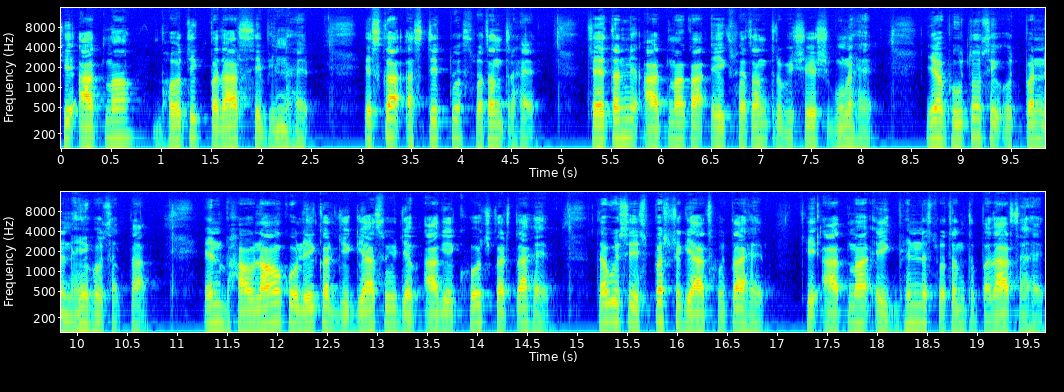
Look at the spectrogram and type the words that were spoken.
कि आत्मा भौतिक पदार्थ से भिन्न है। इसका अस्तित्व स्वतंत्र है। चैतन्य आत्मा का एक स्वतंत्र विशेष गुण है। यह भूतों से उत्पन्न नहीं हो सकता। इन भावनाओं को लेकर जिज्ञासु जब आगे खोज करता है, तब उसे स्पष्ट ज्ञात होता है कि आत्मा एक भिन्न स्वतंत्र पदार्थ है।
